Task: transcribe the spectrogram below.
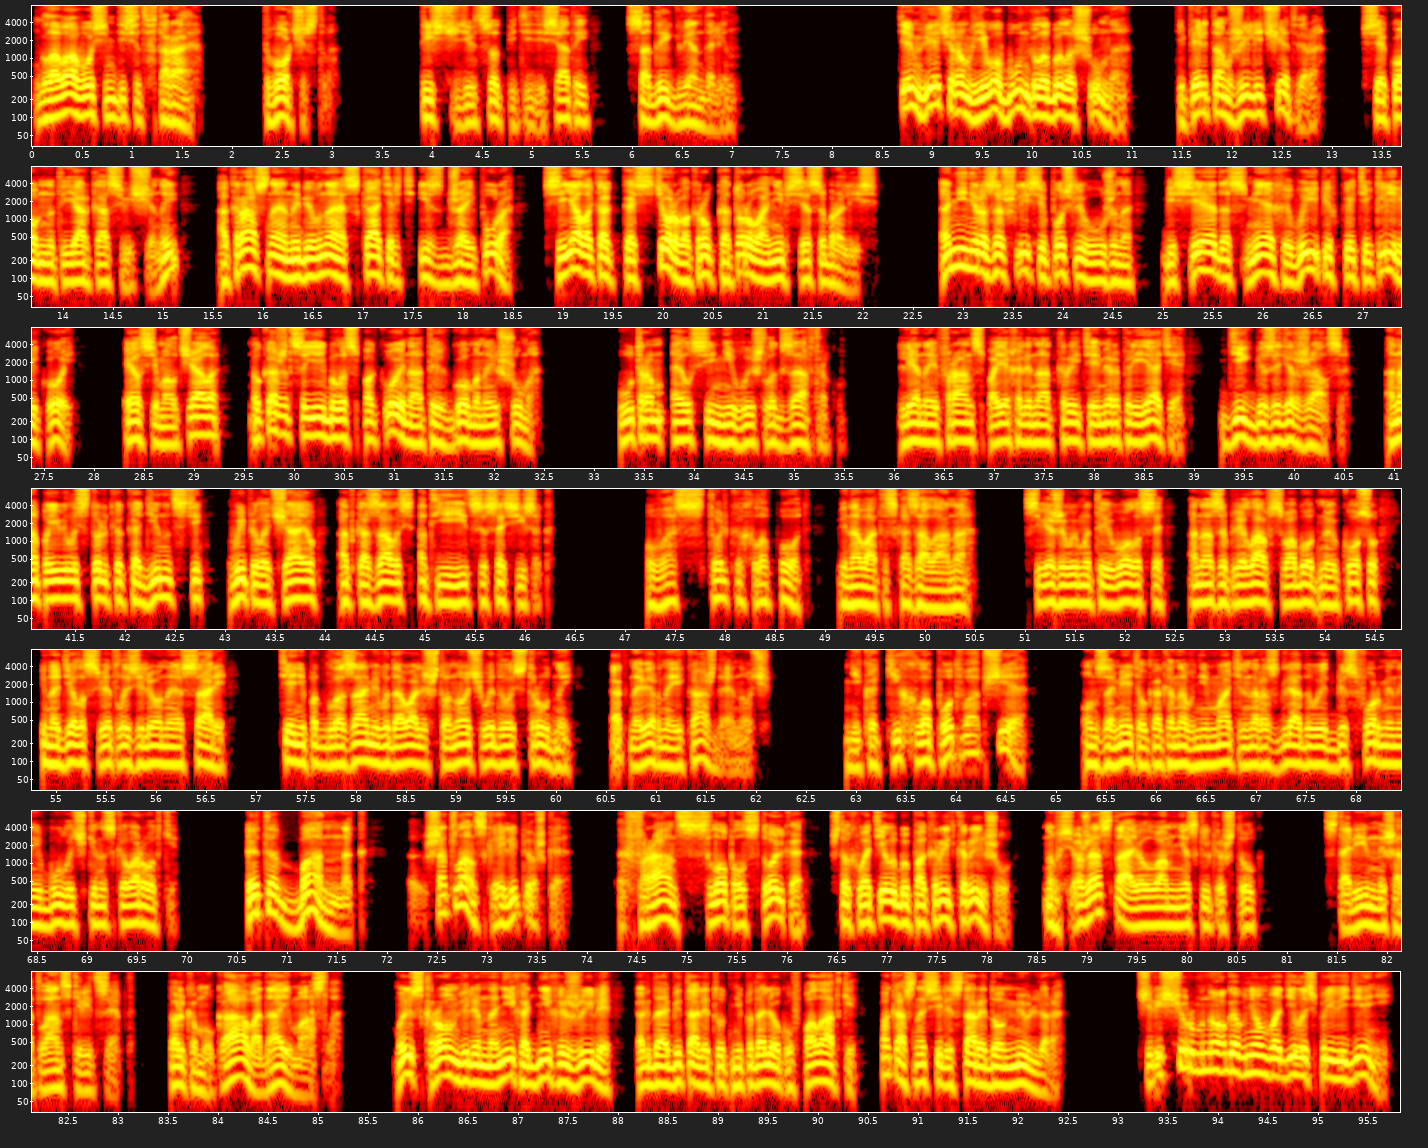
Глава 82. Творчество. 1950. Сады Гвендолин. Тем вечером в его бунгало было шумно. Теперь там жили четверо. Все комнаты ярко освещены, а красная набивная скатерть из Джайпура сияла как костер, вокруг которого они все собрались. Они не разошлись и после ужина. Беседа, смех и выпивка текли рекой. Элси молчала, но, кажется, ей было спокойно от их гомона и шума. Утром Элси не вышла к завтраку. Лена и Франц поехали на открытие мероприятия, Дигби задержался. Она появилась только к одиннадцати, выпила чаю, отказалась от яиц и сосисок. «У вас столько хлопот», — виновата сказала она. Свежевымытые волосы она заплела в свободную косу и надела светло-зеленое сари, Тени под глазами выдавали, что ночь выдалась трудной, как, наверное, и каждая ночь. Никаких хлопот вообще. Он заметил, как она внимательно разглядывает бесформенные булочки на сковородке. Это баннок, шотландская лепешка. Франц слопал столько, что хватило бы покрыть крышу, но все же оставил вам несколько штук. Старинный шотландский рецепт. Только мука, вода и масло. Мы с Кромвелем на них одних и жили, когда обитали тут неподалеку в палатке, пока сносили старый дом Мюллера. Чересчур много в нем водилось привидений.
